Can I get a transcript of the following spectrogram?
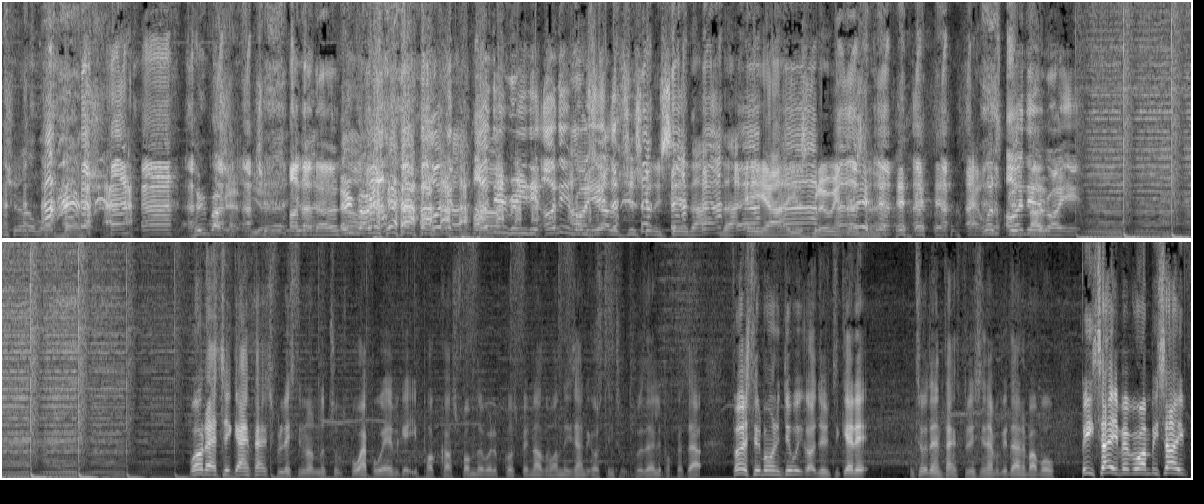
Do you know what, Bosh? Who wrote that for you? I don't know. Who wrote it? I, didn't, I didn't read it. I didn't I write was, it. I was just going to say that that AI is brilliant, isn't it? That was I didn't though. write it. Well, that's it, gang. Thanks for listening on the Talksport app or wherever you get your podcast from. There will, of course, be another one of these Andy Goldstein Talksport Daily podcasts out. First in the morning, do what you got to do to get it. Until then, thanks for listening. Have a good day, and above all, be safe, everyone. Be safe.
